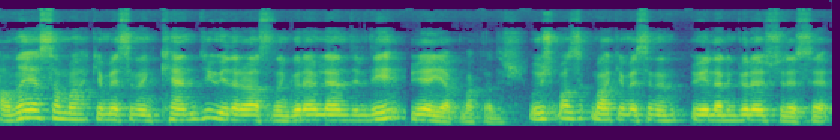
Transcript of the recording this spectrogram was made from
Anayasa Mahkemesi'nin kendi üyeleri arasında görevlendirdiği üye yapmaktadır. Uyuşmazlık mahkemesinin üyelerinin görev süresi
